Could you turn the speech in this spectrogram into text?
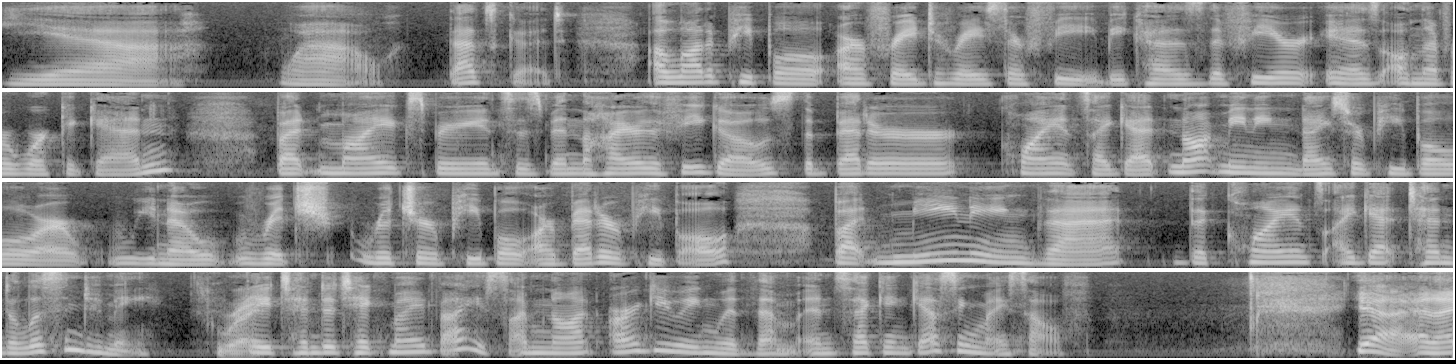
Yeah. Wow. That's good. A lot of people are afraid to raise their fee because the fear is I'll never work again. But my experience has been the higher the fee goes, the better clients I get. Not meaning nicer people or you know rich richer people are better people, but meaning that the clients I get tend to listen to me. Right. They tend to take my advice. I'm not arguing with them and second guessing myself. Yeah, and I,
